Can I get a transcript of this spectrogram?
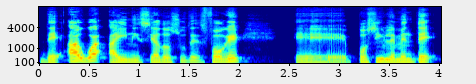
de agua. Ha iniciado su desfogue. Eh, posiblemente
